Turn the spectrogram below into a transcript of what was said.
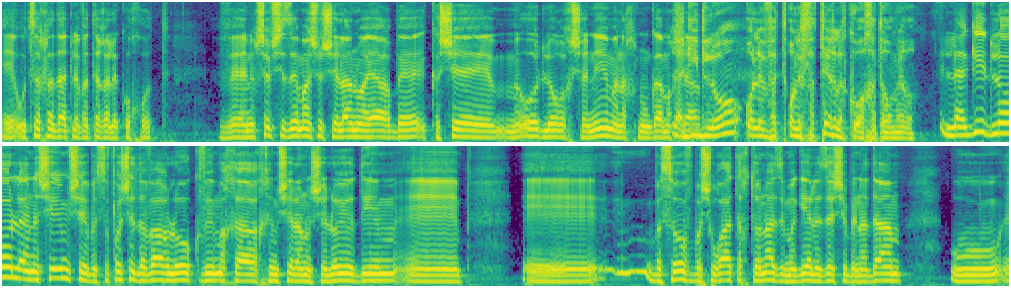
אה, הוא צריך לדעת לוותר על לקוחות. ואני חושב שזה משהו שלנו היה הרבה קשה מאוד לאורך שנים, אנחנו גם עכשיו... להגיד לא או, לבט... או לפטר לקוח, אתה אומר? להגיד לא לאנשים שבסופו של דבר לא עוקבים אחרי הערכים שלנו, שלא יודעים... אה, אה, בסוף, בשורה התחתונה, זה מגיע לזה שבן אדם הוא אה,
